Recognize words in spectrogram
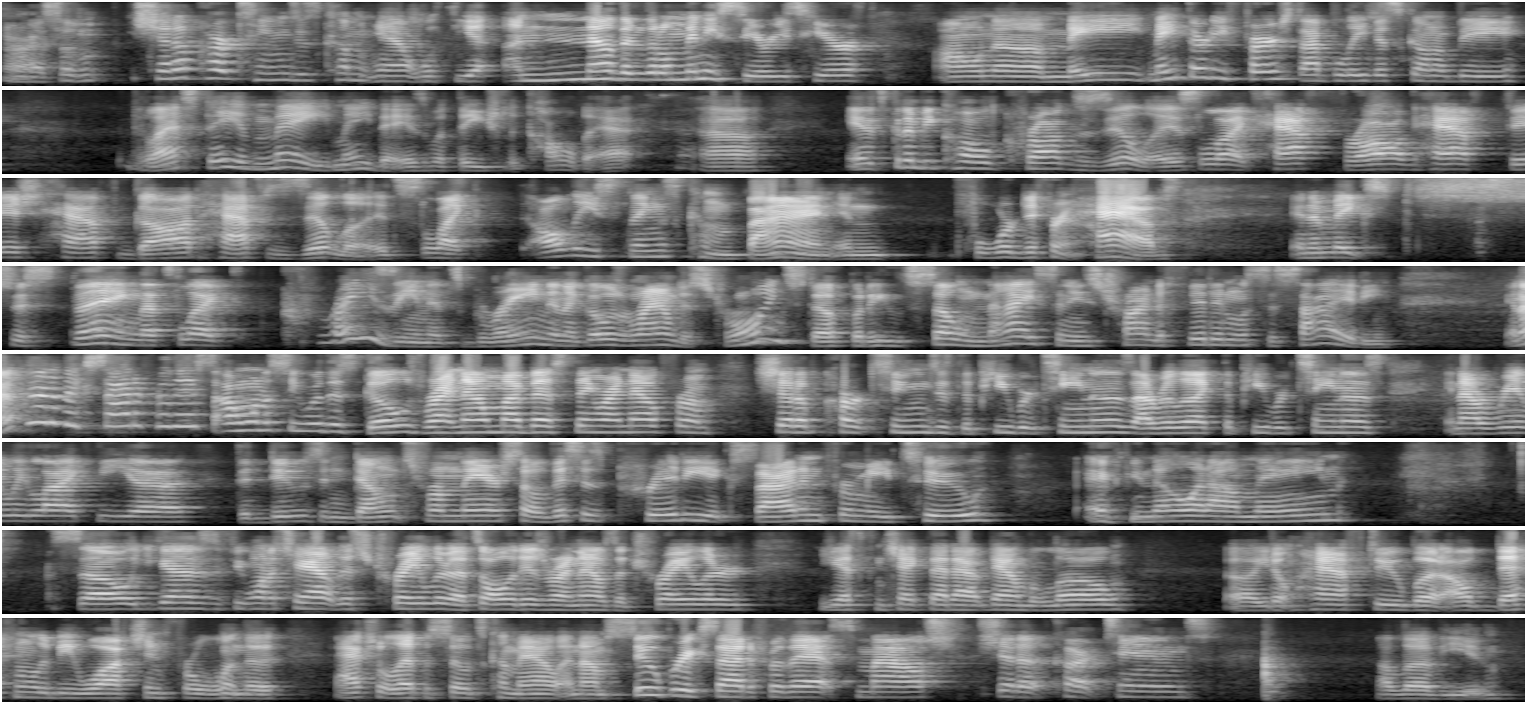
All right, so Shut Up Cartoons is coming out with yet another little mini series here on uh, May May 31st. I believe it's going to be the last day of May. May Day is what they usually call that. Uh, and it's going to be called Krogzilla. It's like half frog, half fish, half god, half Zilla. It's like all these things combined in four different halves, and it makes this thing that's like crazy and it's green and it goes around destroying stuff, but he's so nice and he's trying to fit in with society. And I'm kind of excited for this. I want to see where this goes. Right now, my best thing right now from Shut Up Cartoons is the Pubertinas. I really like the Pubertinas, and I really like the uh, the do's and don'ts from there. So this is pretty exciting for me too, if you know what I mean. So you guys, if you want to check out this trailer, that's all it is right now is a trailer. You guys can check that out down below. Uh, you don't have to, but I'll definitely be watching for when the actual episodes come out, and I'm super excited for that. Smile, shut up, cartoons. I love you.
